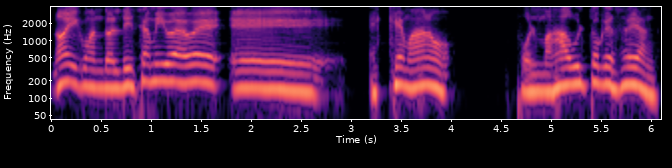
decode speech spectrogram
No, y cuando él dice a mi bebé, eh, es que, mano, por más adultos que sean,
